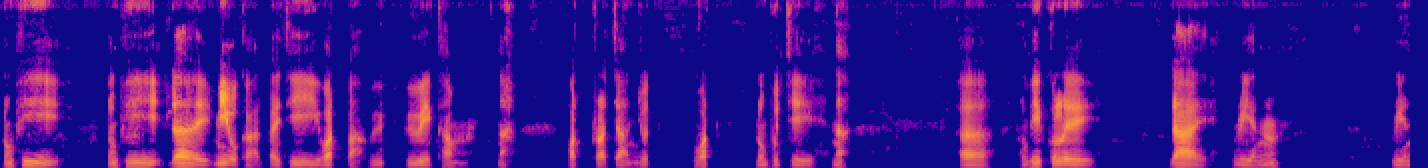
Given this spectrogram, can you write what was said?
หลวงพี่หลวงพี่ได้มีโอกาสไปที่วัดป่าวิวเวกธรรมนะวัดพระอาจารย์ยุทธวัดหลวงปู่เจนะเออหลวงพี่ก็เลยได้เหรียญเหรียญ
